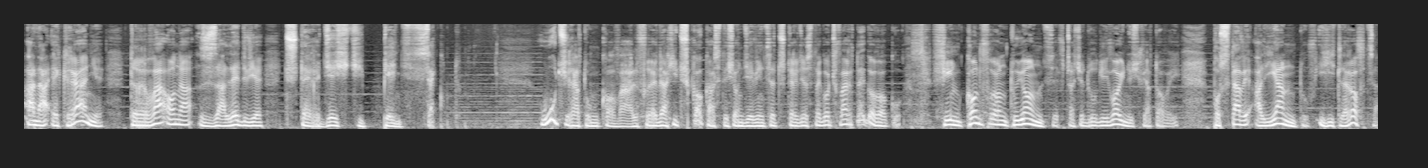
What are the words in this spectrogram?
a na ekranie trwa ona zaledwie 45 sekund. Łódź ratunkowa Alfreda Hitchcocka z 1944 roku, film konfrontujący w czasie II wojny światowej postawy aliantów i hitlerowca,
